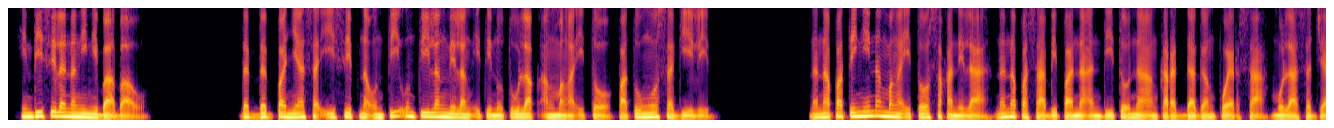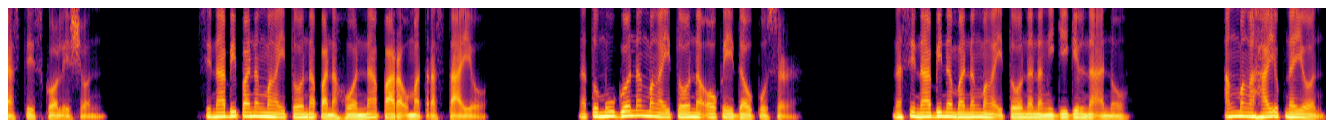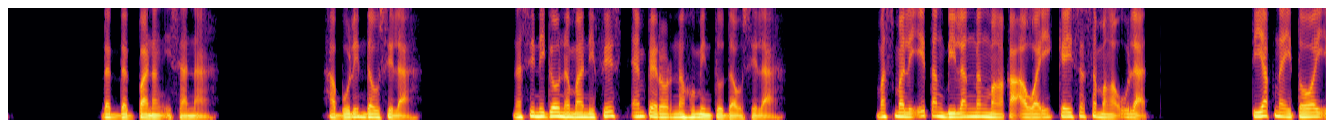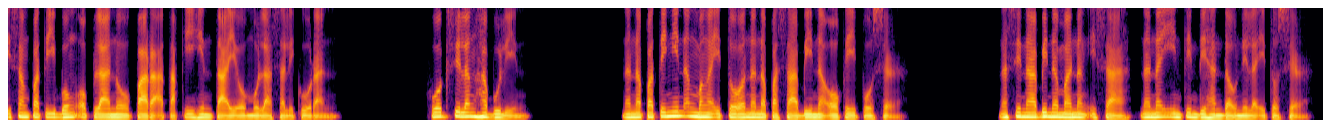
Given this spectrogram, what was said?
hindi sila nangingibabaw. Dagdag pa niya sa isip na unti-unti lang nilang itinutulak ang mga ito patungo sa gilid. Na napatingin ang mga ito sa kanila na napasabi pa na andito na ang karagdagang puwersa mula sa Justice Coalition. Sinabi pa ng mga ito na panahon na para umatras tayo. Natumugon ang mga ito na okay daw po sir na sinabi naman ng mga ito na nangigigil na ano. Ang mga hayop na yon. Dagdag pa ng isa na. Habulin daw sila. Nasinigaw naman ni Fist Emperor na huminto daw sila. Mas maliit ang bilang ng mga kaaway kaysa sa mga ulat. Tiyak na ito ay isang patibong o plano para atakihin tayo mula sa likuran. Huwag silang habulin. Na napatingin ang mga ito na napasabi na okay po sir na sinabi naman ng isa na naiintindihan daw nila ito sir.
